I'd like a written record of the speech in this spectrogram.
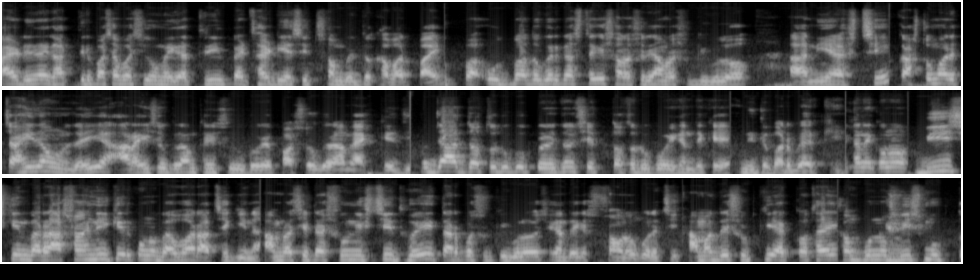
আয়োডিনের ঘাটতির পাশাপাশি ওমেগা থ্রি ফ্যাটি অ্যাসিড সমৃদ্ধ খাবার পায়। উৎপাদকের কাছ থেকে সরাসরি আমরা শুকিগুলো আহ, নিয়ে আসছি। কাস্টমারের চাহিদা অনুযায়ী আড়াইশো গ্রাম থেকে শুরু করে পাঁচশো গ্রাম, এক কেজি, যার যতটুকু প্রয়োজন সে ততটুকু এখান থেকে নিতে পারবে আর কি। এখানে কোনো বিষ কিংবা রাসায়নিকের কোনো ব্যবহার আছে কিনা? আমরা সেটা সুনিশ্চিত হয়েই তারপর শুটকিগুলো সেখান থেকে সংগ্রহ করেছি। আমাদের শুটকি এক কথায় সম্পূর্ণ বিষ মুক্ত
